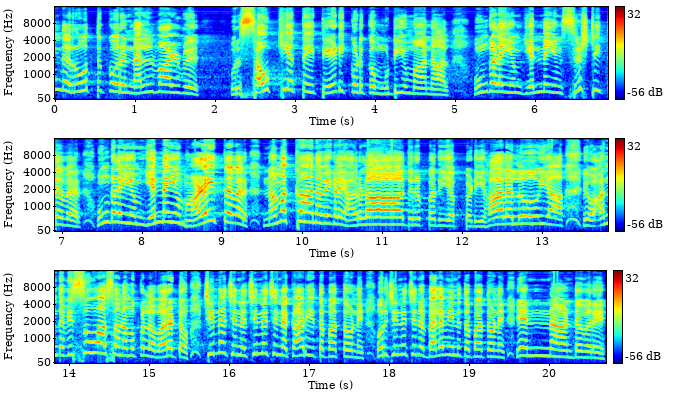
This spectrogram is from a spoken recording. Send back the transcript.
இந்த ரூத்துக்கு ஒரு நல்வாழ்வு ஒரு சௌக்கியத்தை தேடிக் கொடுக்க முடியுமானால் உங்களையும் என்னையும் சிருஷ்டித்தவர் உங்களையும் என்னையும் அழைத்தவர் நமக்கானவைகளை அருளாதிருப்பது எப்படி? ஹாலலூயா அந்த விசுவாசம் நமக்குள்ள வரட்டும். சின்ன சின்ன சின்ன சின்ன காரியத்தை பார்த்த உடனே ஒரு சின்ன சின்ன பலவீனத்தை பார்த்த உடனே என்ன ஆண்டவரே?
